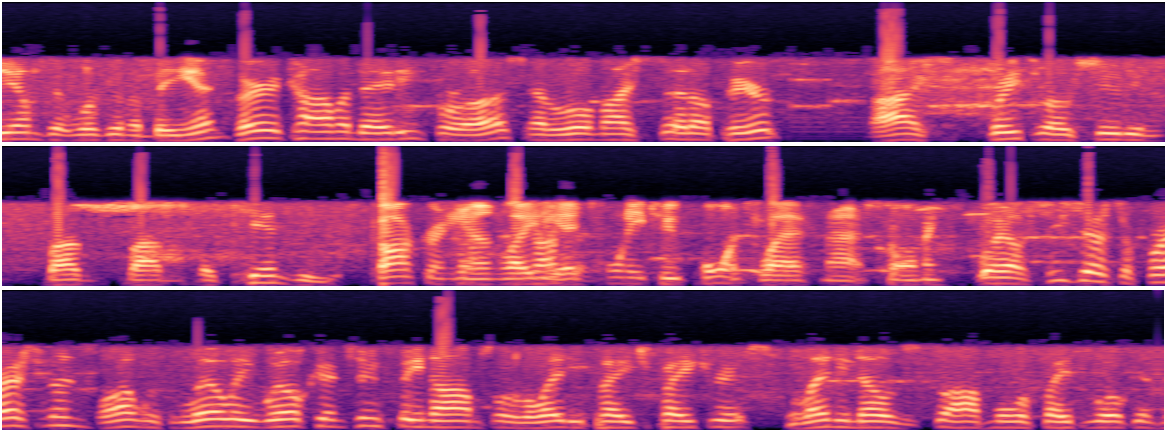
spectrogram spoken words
gyms that we're going to be in. Very accommodating for us. Got a real nice setup here. Nice free throw shooting by by McKenzie. Cochran, young lady, had 22 points last night, Stormy. Well, she's just a freshman, along with Lily Wilkins, two phenoms for the Lady Page Patriots. Lady knows the sophomore Faith Wilkins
